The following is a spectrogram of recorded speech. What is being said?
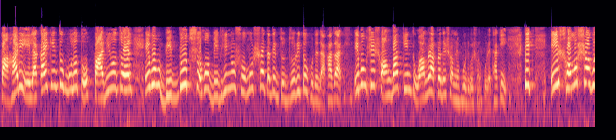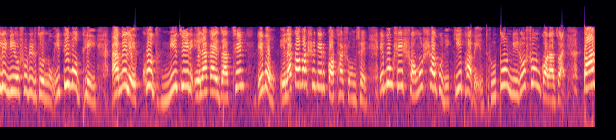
পাহাড়ি এলাকায় কিন্তু মূলত পানীয় জল এবং বিদ্যুৎ সহ বিভিন্ন সমস্যায় তাদের জড়িত হতে দেখা যায়। এবং সে সংবাদ কিন্তু আমরা আপনাদের সামনে পরিবেশন করে থাকি। ঠিক এই সমস্যাগুলি নিরসনের জন্য ইতিমধ্যেই এমএলএ খোদ নিজের এলাকায় যাচ্ছেন এবং এলাকাবাসীদের কথা শুনছেন। এবং সেই সমস্যাগুলি কীভাবে দ্রুত নিরসন করা যায়, তার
